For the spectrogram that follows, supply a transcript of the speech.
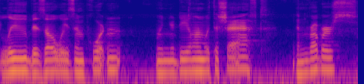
Lube is always important when you're dealing with the shaft and rubbers.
